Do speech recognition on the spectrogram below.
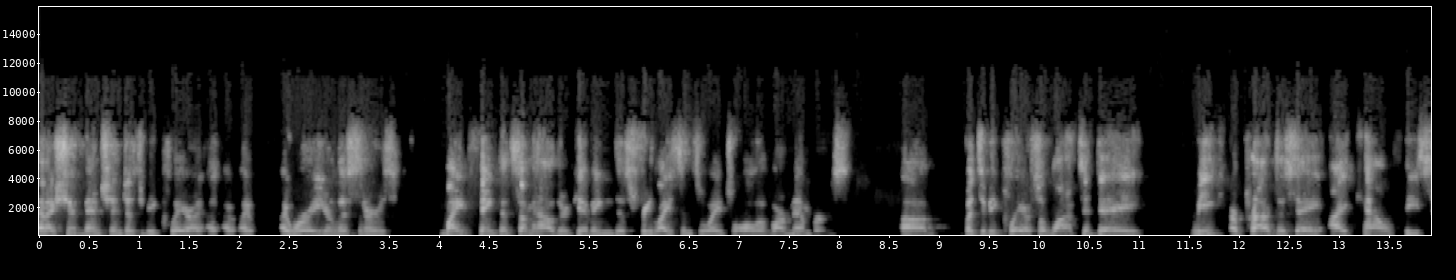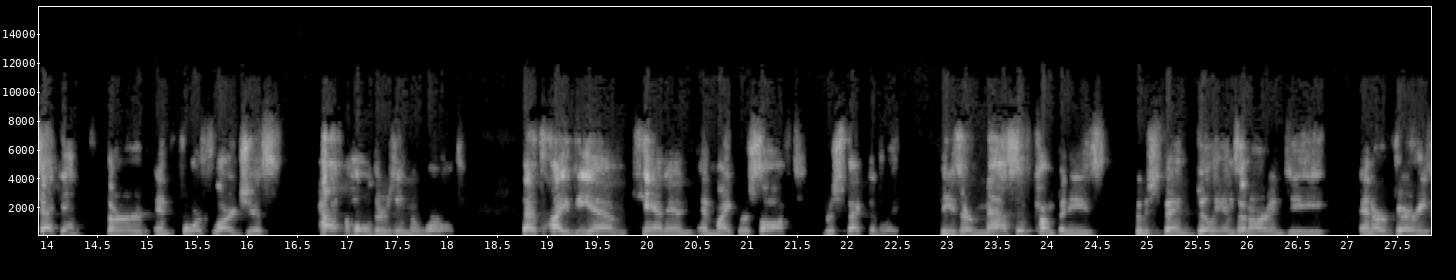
And I should mention, just to be clear, I, I, I worry your listeners might think that somehow they're giving this free license away to all of our members. Uh, but to be clear, so Lot today, we are proud to say I count the second, third, and fourth largest patent holders in the world. That's IBM, Canon, and Microsoft, respectively. These are massive companies who spend billions on R&D and are very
